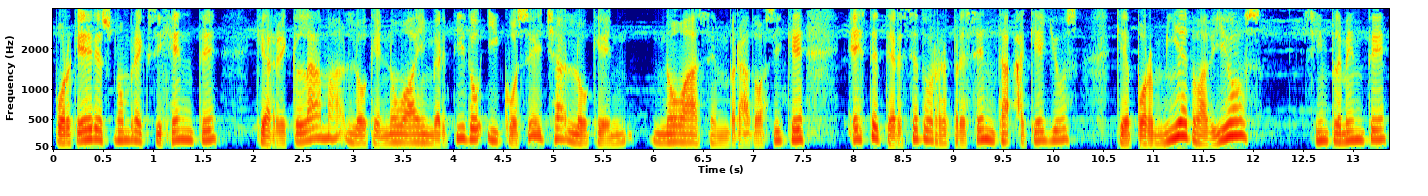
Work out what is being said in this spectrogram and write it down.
porque eres un hombre exigente que reclama lo que no ha invertido y cosecha lo que no ha sembrado. Así que este tercero representa a aquellos que por miedo a Dios simplemente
